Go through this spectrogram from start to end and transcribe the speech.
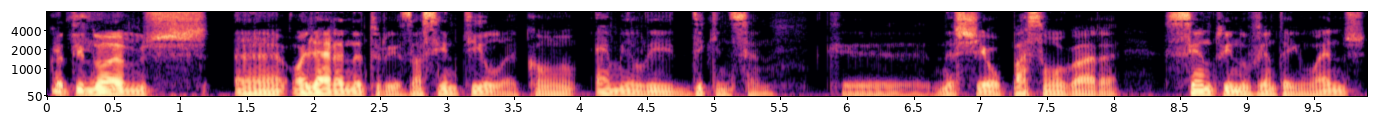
Continuamos a olhar a natureza, a senti-la com Emily Dickinson, que nasceu, passam agora 191 anos,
